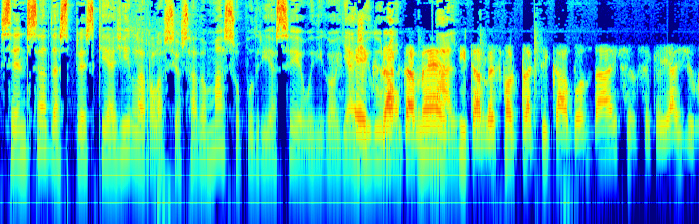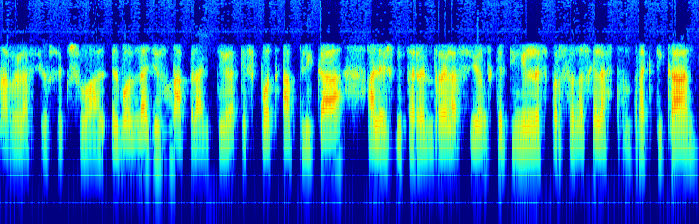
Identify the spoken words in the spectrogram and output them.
sense després que hi hagi la relació sadomaso, podria ser, vull dir, hi hagi dolor. Exactament, i també es pot practicar bondage sense que hi hagi una relació sexual. El bondage és una pràctica que es pot aplicar a les diferents relacions que tinguin les persones que l'estan practicant.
